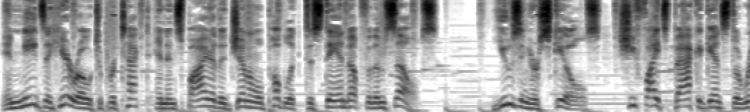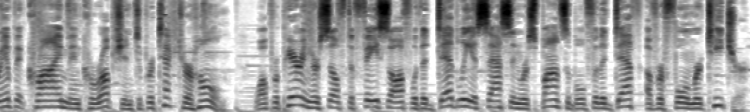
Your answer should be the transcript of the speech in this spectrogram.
and needs a hero to protect and inspire the general public to stand up for themselves. Using her skills, she fights back against the rampant crime and corruption to protect her home, while preparing herself to face off with a deadly assassin responsible for the death of her former teacher.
